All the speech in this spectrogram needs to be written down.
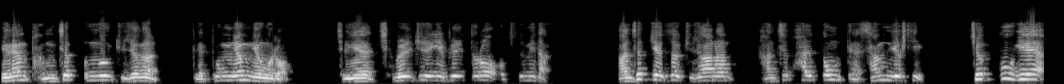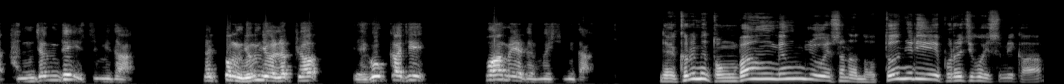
현행 방첩 업무 규정은 대통령령으로 정해 처벌 규정이 별도로 없습니다. 간첩죄에서 규정하는 간첩 활동 대상 역시 적국에 한정돼 있습니다. 활동 영역을 넓혀 외국까지 포함해야 되는 것입니다. 네, 그러면 동방명주에서는 어떤 일이 벌어지고 있습니까?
